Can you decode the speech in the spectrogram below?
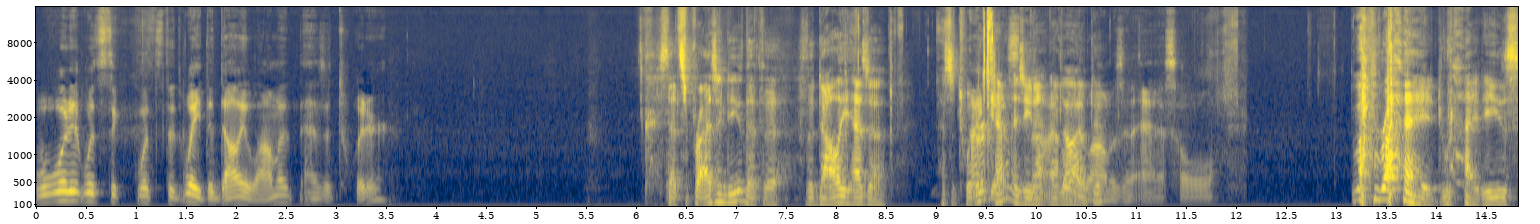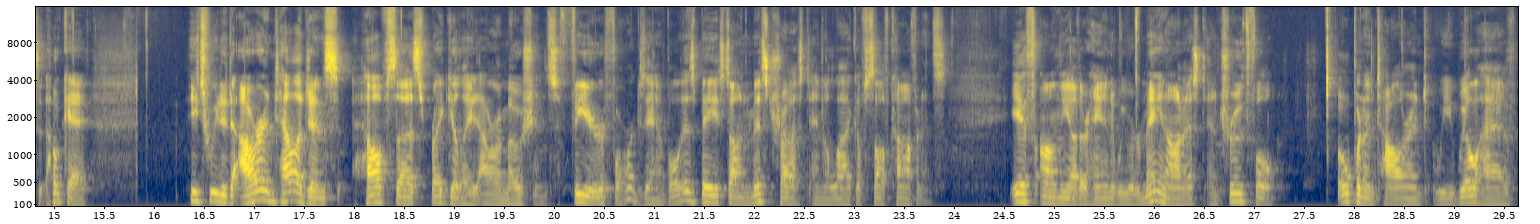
what? What's the? What's the? Wait, the Dalai Lama has a Twitter. Is that surprising to you that the the Dalai has a has a Twitter I account? Is he not, not allowed to? Lama's an asshole. right, right. He's okay. He tweeted, Our intelligence helps us regulate our emotions. Fear, for example, is based on mistrust and a lack of self confidence. If, on the other hand, we remain honest and truthful, open and tolerant, we will have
